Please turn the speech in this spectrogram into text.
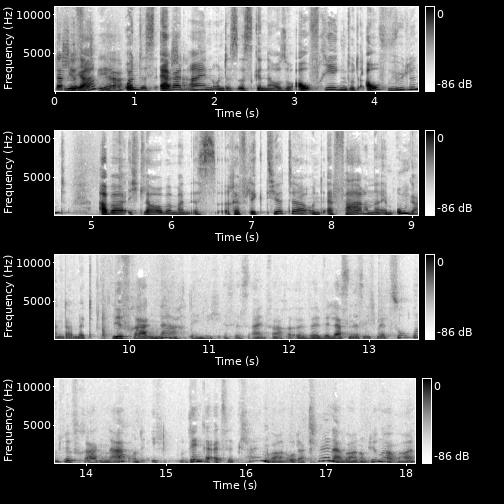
Das stimmt. ja? Ja. Und es ärgert einen und es ist genauso aufregend und aufwühlend. Aber ich glaube, man ist reflektierter und erfahrener im Umgang damit. Wir fragen nach, denke ich, ist es einfach, äh, weil wir lassen es nicht mehr zu und wir fragen nach. Und ich denke, als wir klein waren oder kleiner waren und jünger waren,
